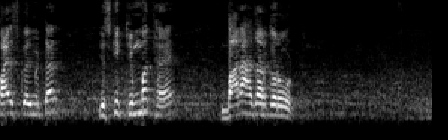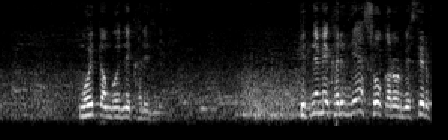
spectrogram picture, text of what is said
five square meter जिसकी कीमत है बारह हज़ार करोड़ मोहित कंबोज ने खरीद लिया कितने में खरीद लिया? सौ करोड़ में सिर्फ़।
